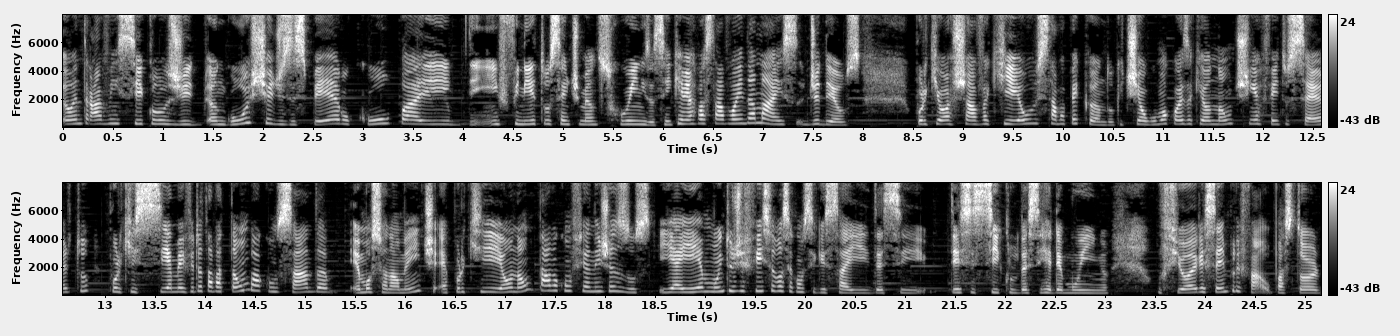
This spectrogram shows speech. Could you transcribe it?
eu entrava em ciclos de angústia, desespero, culpa e infinitos sentimentos ruins, assim, que me afastavam ainda mais de Deus. Porque eu achava que eu estava pecando, que tinha alguma coisa que eu não tinha feito certo, porque se a minha vida estava tão bagunçada emocionalmente, é porque eu não estava confiando em Jesus. E aí é muito difícil você conseguir sair desse desse ciclo, desse redemoinho. O Fiore sempre fala, o pastor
